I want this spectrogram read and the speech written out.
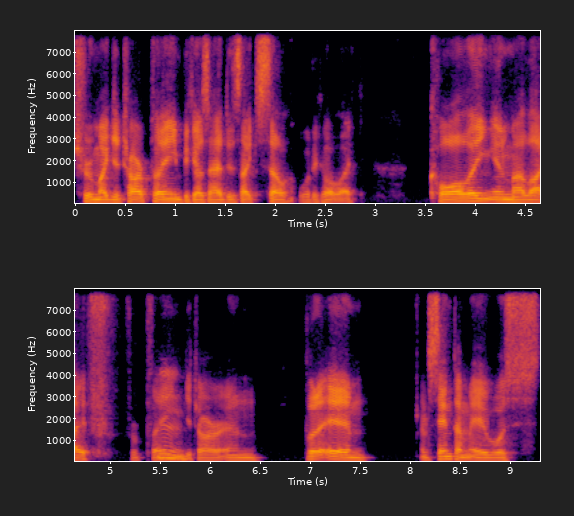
through my guitar playing because I had this like self what do you call it, like calling in my life for playing Hmm. guitar and but um at the same time it was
